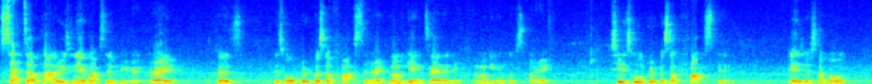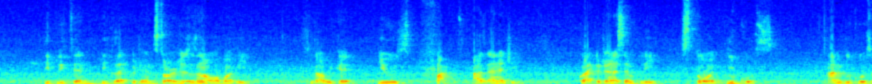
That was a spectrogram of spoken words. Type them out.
set of calories in your fasting period, right? Because this whole purpose of fasting, right? Let me get inside of it. Let me get into alright? See, this whole purpose of fasting is just about depleting the glycogen storages in our body so that we could use fat as energy. Glycogen is simply stored glucose and glucose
